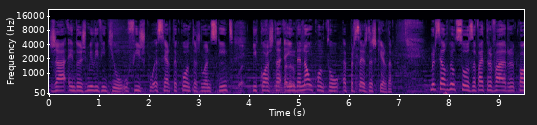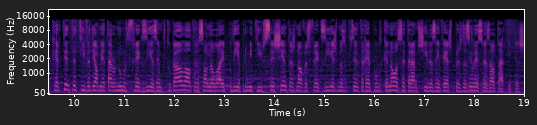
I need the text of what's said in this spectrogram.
já em 2021. O Fisco acerta contas no ano seguinte e Costa ainda não contou a parceiros da esquerda. Marcelo Rebelo de Sousa vai travar qualquer tentativa de aumentar o número de freguesias em Portugal. A alteração na lei podia permitir 600 novas freguesias, mas o Presidente da República não aceitará mexidas em vésperas das eleições autárquicas.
